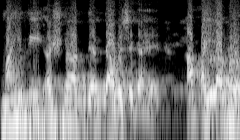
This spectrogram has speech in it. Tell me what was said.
माहिती असणं अत्यंत आवश्यक आहे. हा पहिला भर.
